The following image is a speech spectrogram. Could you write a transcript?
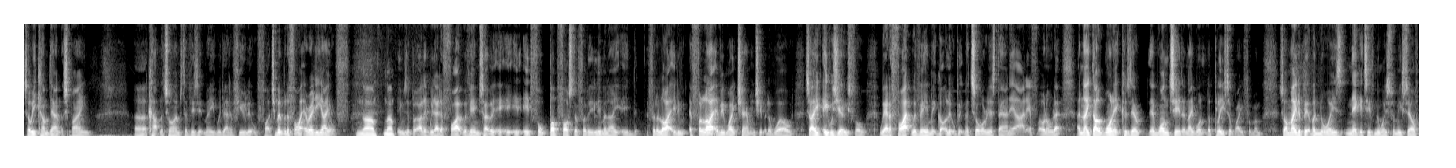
So he come down to Spain uh, a couple of times to visit me. We'd had a few little fights. Do you remember the fighter Eddie Avoth? No, no. He was a, we'd had a fight with him. So he'd fought Bob Foster for the eliminated for the light for light heavyweight championship of the world. So he, he, was useful. We had a fight with him. It got a little bit notorious down there oh, and all that. And they don't want it because they're they're wanted and they want the police away from them. So I made a bit of a noise, negative noise for myself.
